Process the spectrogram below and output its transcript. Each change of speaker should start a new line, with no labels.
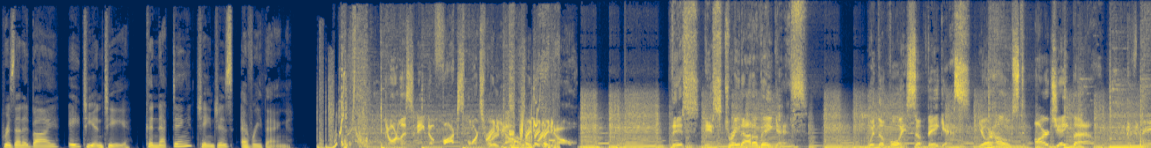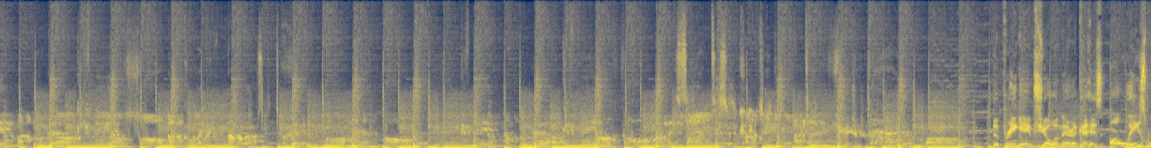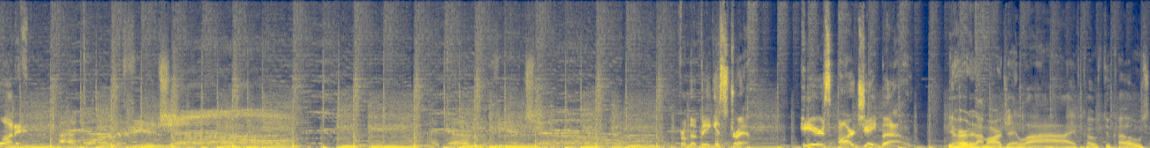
Presented by AT&T. Connecting changes everything.
You're listening to Fox Sports Radio. Radio. This is Straight Out of Vegas. With the voice of Vegas, your host, RJ Bell. The pregame show America has always wanted. From the Vegas Strip, here's RJ Bell.
You heard it. I'm RJ live, coast to coast.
